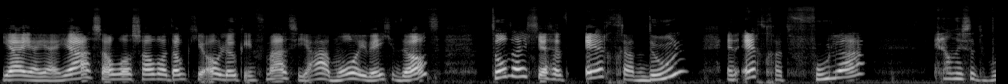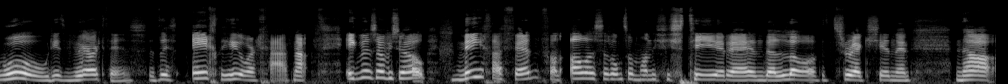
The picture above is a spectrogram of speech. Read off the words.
ja, ja, ja, ja, zal wel, zal wel, dank je. Oh, leuke informatie. Ja, mooi, weet je dat? Totdat je het echt gaat doen en echt gaat voelen. En dan is het wow, dit werkt dus. Dat is echt heel erg gaaf. Nou, ik ben sowieso mega fan van alles rondom manifesteren en de law of attraction. En nou,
